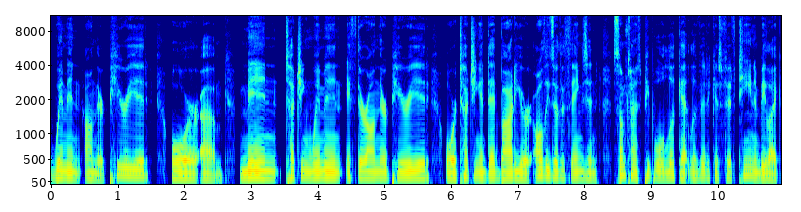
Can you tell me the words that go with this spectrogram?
women on their period, or um, men touching women if they're on their period, or touching a dead body, or all these other things. And sometimes people will look at Leviticus 15 and be like,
